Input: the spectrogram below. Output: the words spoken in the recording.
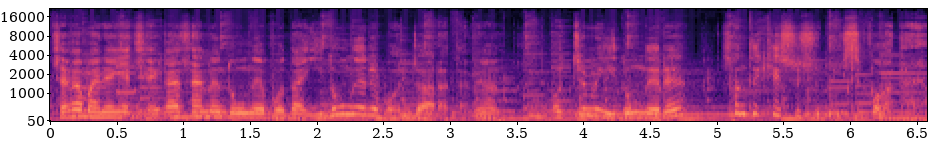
제가 만약에 제가 사는 동네보다 이 동네를 먼저 알았다면 어쩌면 이 동네를 선택했을 수도 있을 것 같아요.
